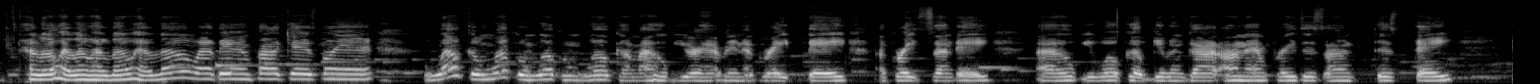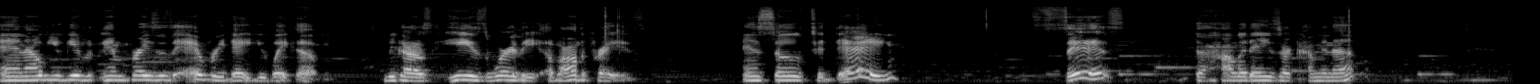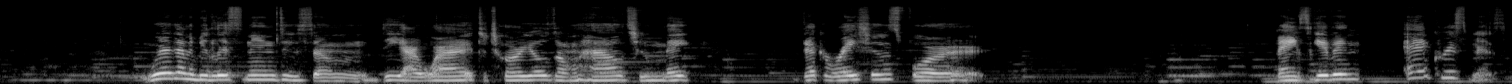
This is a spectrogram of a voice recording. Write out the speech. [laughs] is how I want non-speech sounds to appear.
Hello, hello, hello, hello out there in podcast land. Welcome, welcome, welcome, welcome. I hope you're having a great day, a great Sunday. I hope you woke up giving God honor and praises on this day. And I hope you give him praises every day you wake up because he is worthy of all the praise. And so today, since the holidays are coming up, we're going to be listening to some DIY tutorials on how to make decorations for Thanksgiving and Christmas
